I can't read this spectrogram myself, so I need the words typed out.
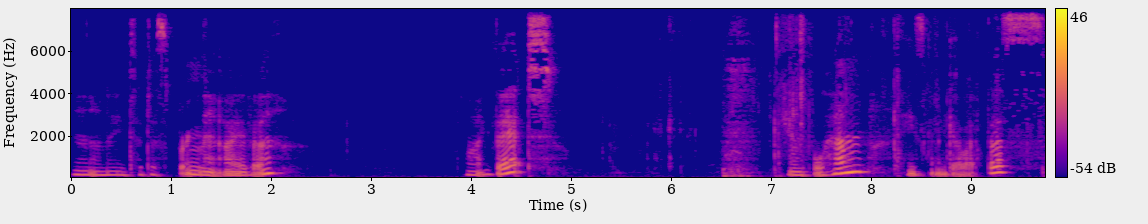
And I need to just bring that over like that. And for him, he's going to go like this.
